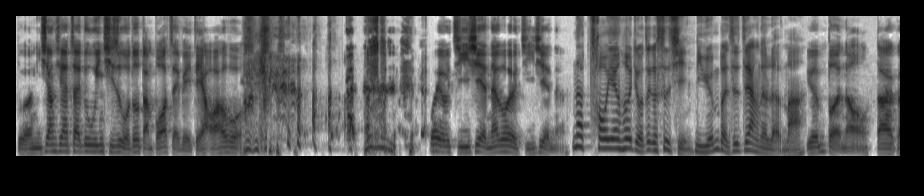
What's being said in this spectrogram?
对啊，你像现在在录音，其实我都胆不要贼北掉啊我。会有极限，那个会有极限的。那抽烟喝酒这个事情，你原本是这样的人吗？原本哦，大概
